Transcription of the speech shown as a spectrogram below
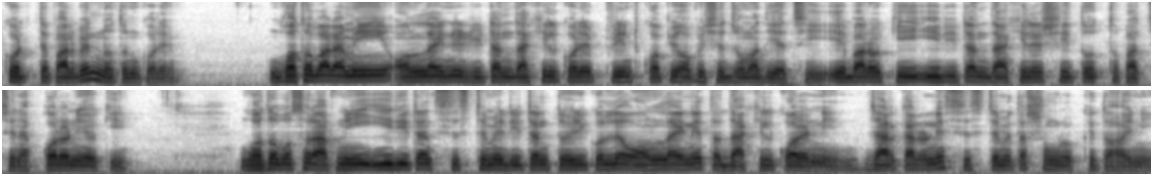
করতে পারবেন নতুন করে। গতবার আমি অনলাইনে রিটার্ন দাখিল করে প্রিন্ট কপি অফিসে জমা দিয়েছি। এবারও কি ই রিটার্ন দাখিলের সেই তথ্য পাচ্ছি না। করণীয় কি? গত বছর আপনি ই রিটার্ন সিস্টেমে রিটার্ন তৈরি করলে অনলাইনে তা দাখিল করেননি, যার কারণে সিস্টেমে তা সংরক্ষিত হয়নি।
